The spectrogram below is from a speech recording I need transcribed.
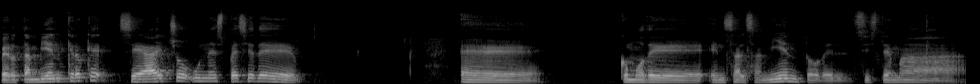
Pero también creo que se ha hecho una especie de... Eh, como de ensalzamiento del sistema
